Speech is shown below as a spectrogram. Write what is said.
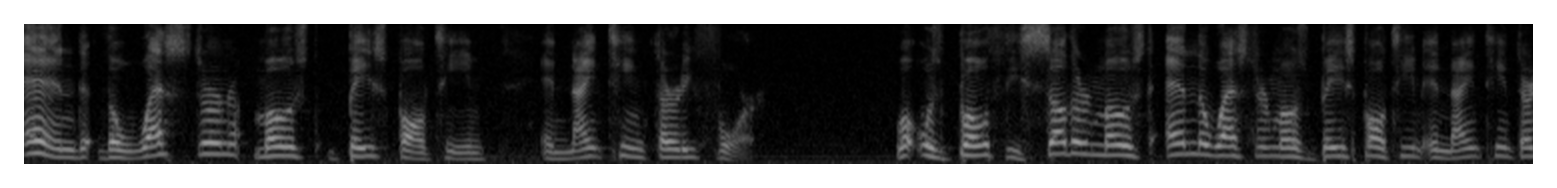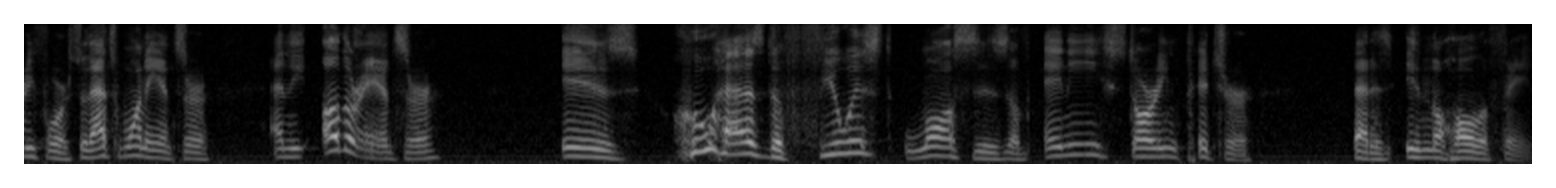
and the westernmost baseball team in 1934? What was both the southernmost and the westernmost baseball team in 1934? So that's one answer. And the other answer is who has the fewest losses of any starting pitcher that is in the Hall of Fame?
